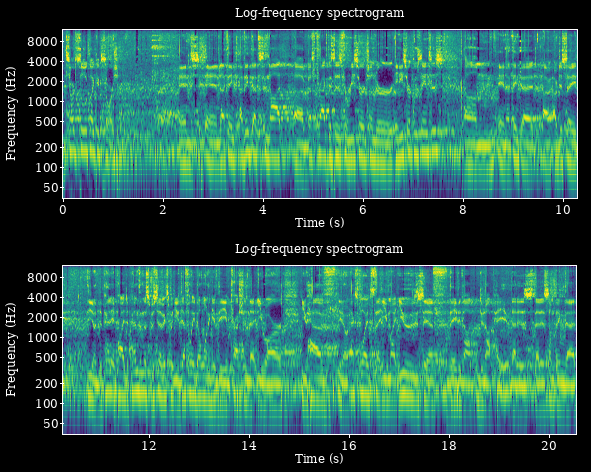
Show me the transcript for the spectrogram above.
It starts to look like extortion. And, and I think I think that's not uh, best practices for research under any circumstances. Um, and I think that I, I would just say, you know, depend. It probably depends on the specifics, but you definitely don't want to give the impression that you are you have you know exploits that you might use if they did not do not pay you. That is that is something that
